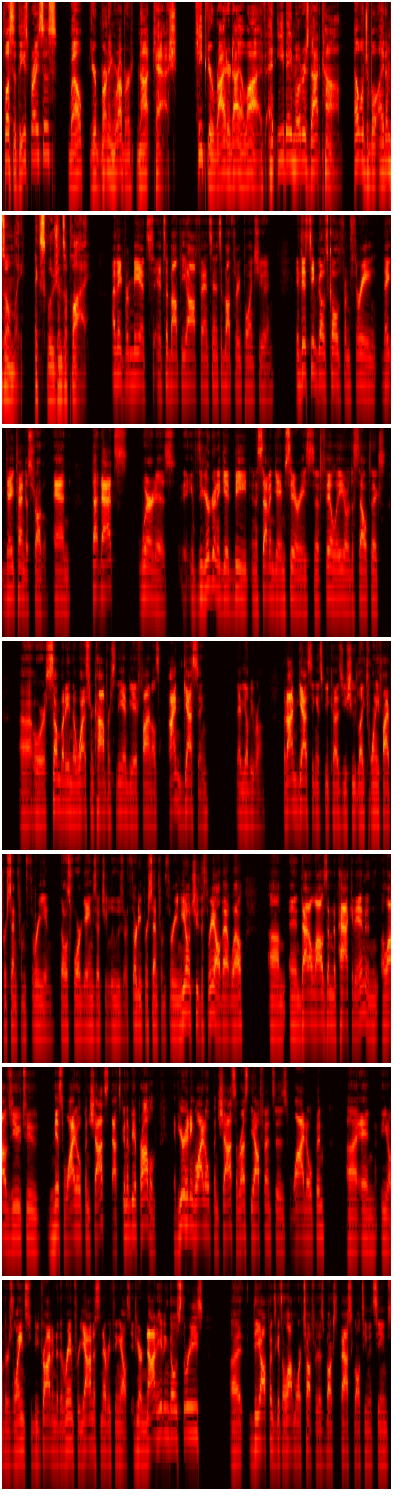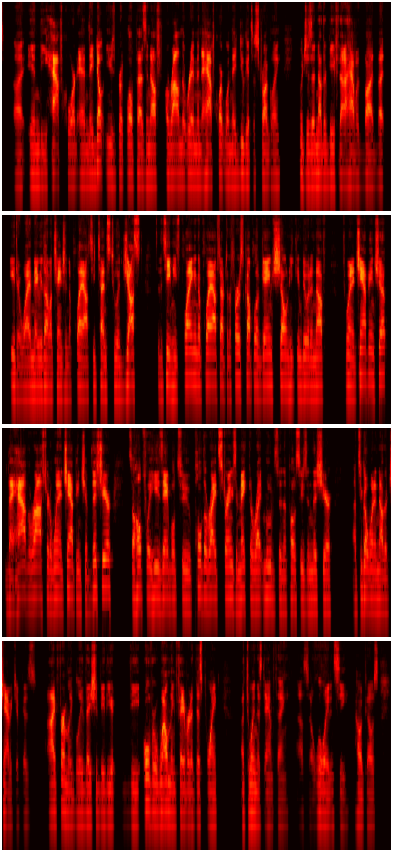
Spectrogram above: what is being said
Plus, at these prices, well, you're burning rubber, not cash. Keep your ride or die alive at ebaymotors.com. Eligible items only. Exclusions apply. I think for me, it's it's about the offense and it's about three point shooting. If this team goes cold from three, they they tend to struggle, and that that's where it is. If you're going to get beat in a seven game series to Philly or the Celtics uh, or somebody in the Western Conference in the NBA Finals, I'm guessing, maybe I'll be wrong, but I'm guessing it's because you shoot like 25% from three in those four games that you lose, or 30% from three, and you don't shoot the three all that well. Um, and that allows them to pack it in and allows you to miss wide open shots. That's going to be a problem. If you're hitting wide open shots, the rest of the offense is wide open. Uh, and you know, there's lanes to be driving to the rim for Giannis and everything else. If you're not hitting those threes, uh, the offense gets a lot more tough for this Bucks basketball team, it seems, uh, in the half court, and they don't use Brook Lopez enough around the rim in the half court when they do get to struggling, which is another beef that I have with Bud. But either way, maybe that'll change in the playoffs. He tends to adjust to the team he's playing in the playoffs after the first couple of games, shown he can do it enough to win a championship. They have the roster to win a championship this year, so hopefully he's able to pull the right strings and make the right moves in the postseason this year uh, to go win another championship because I firmly believe they should be the the overwhelming favorite at this point uh, to win this damn thing. Uh, so we'll wait and see how it goes.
